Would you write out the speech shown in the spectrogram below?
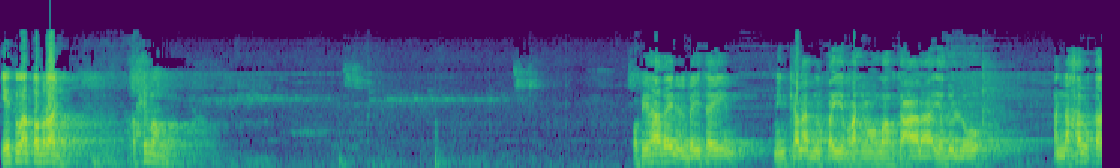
yaitu At-Tabrani rahimahullah وفي هذين البيتين من كلام ابن القيم رحمه الله تعالى يدل أن خلقا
